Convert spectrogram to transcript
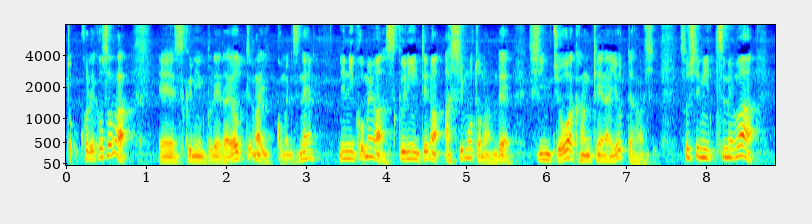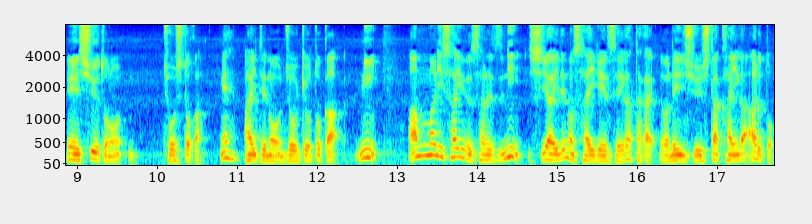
ト。これこそが、えー、スクリーンプレーだよっていうのが1個目ですね。で2個目はスクリーンというのは足元なんで身長は関係ないよって話。そして3つ目は、えー、シュートの調子とか、ね、相手の状況とかにあんまり左右されずに試合での再現性が高い。練習した甲斐があると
